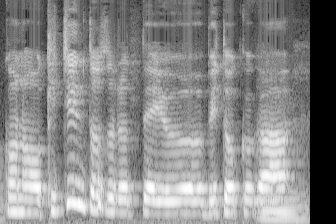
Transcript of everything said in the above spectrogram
うん。このきちんとするっていう美徳が、うん。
